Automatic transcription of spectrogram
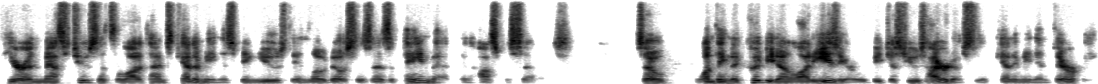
here in Massachusetts, a lot of times ketamine is being used in low doses as a pain med in hospice settings. So one thing that could be done a lot easier would be just use higher doses of ketamine in therapy.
